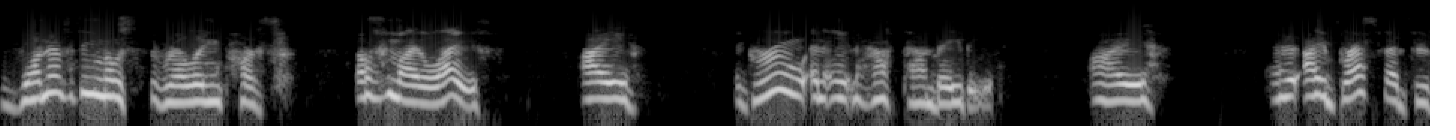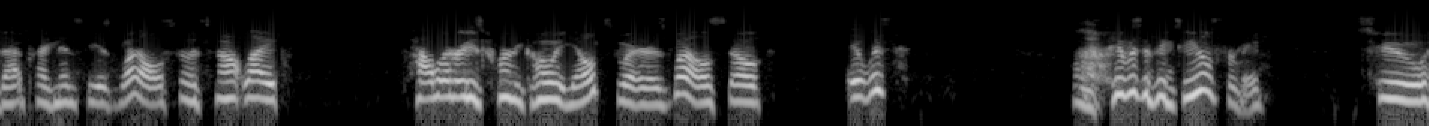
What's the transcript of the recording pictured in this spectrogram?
one of the most thrilling parts of my life. I, grew an eight and a half pound baby. I and I breastfed through that pregnancy as well, so it's not like calories weren't going elsewhere as well. So it was it was a big deal for me to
